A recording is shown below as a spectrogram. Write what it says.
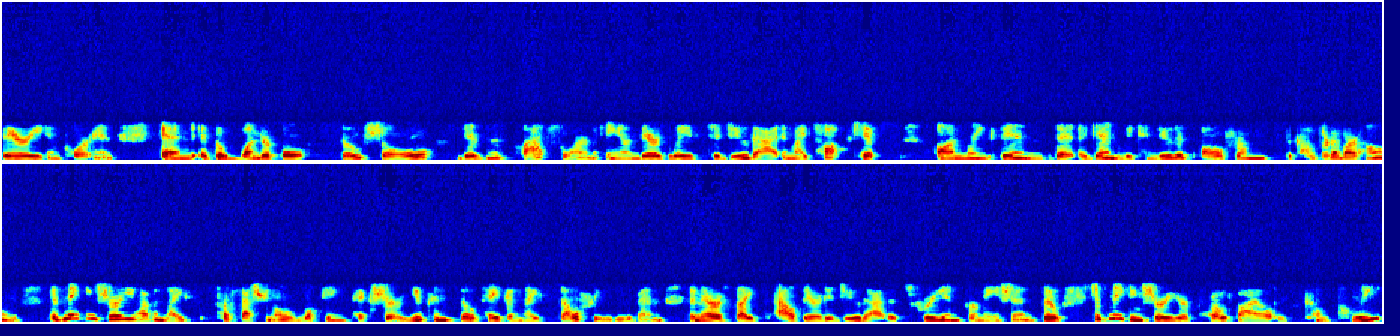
very important and it's a wonderful social business platform and there's ways to do that. And my top tips on LinkedIn that again, we can do this all from the comfort of our home is making sure you have a nice professional looking picture. You can still take a nice selfie even. And there are sites out there to do that. It's free information. So just making sure your profile is complete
